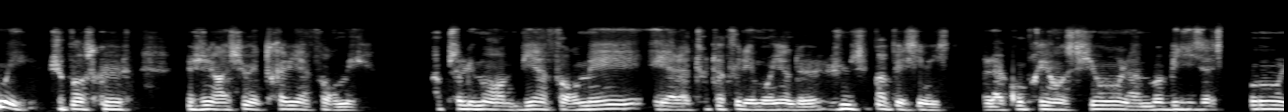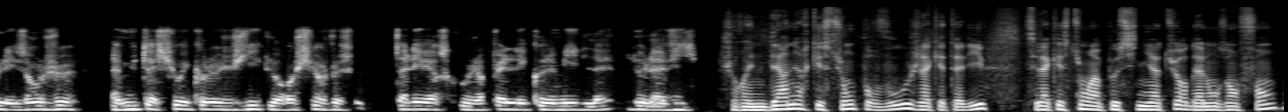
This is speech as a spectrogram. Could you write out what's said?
Oui, je pense que la génération est très bien formée, absolument bien formée, et elle a tout à fait les moyens de... Je ne suis pas pessimiste. La compréhension, la mobilisation, les enjeux, la mutation écologique, le recherche d'aller vers ce que j'appelle l'économie de, la vie. J'aurais une dernière question pour vous, Jacques Attali. C'est la question un peu signature d'Allons Enfants.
